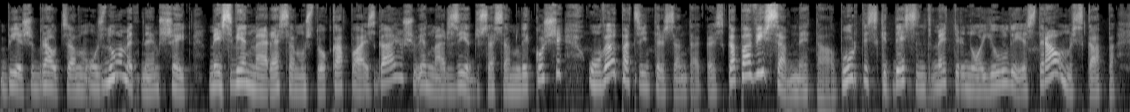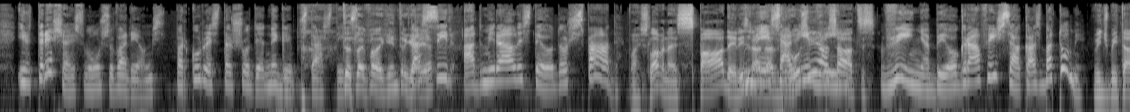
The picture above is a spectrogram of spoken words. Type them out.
bieži braucam uz nometnēm šeit, mēs vienmēr esam uz to kapu aizgājuši, vienmēr ziedus esam likuši, un vēl pats interesantākais, ka pavisam netālu, burtiski desmit metri no Jūlijas traumas kapa, ir trešais mūsu variants, par kuru es te šodien negribu stāstīt. Tas, lai paliek intrigā, Tas ir admirālis Teodors Spāde. Vai slavenais spāde ir izrādās Mēs arī Grūzijā viņ- sācis? Viņa biogrāfija sākās Batumi. Viņš bija tā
